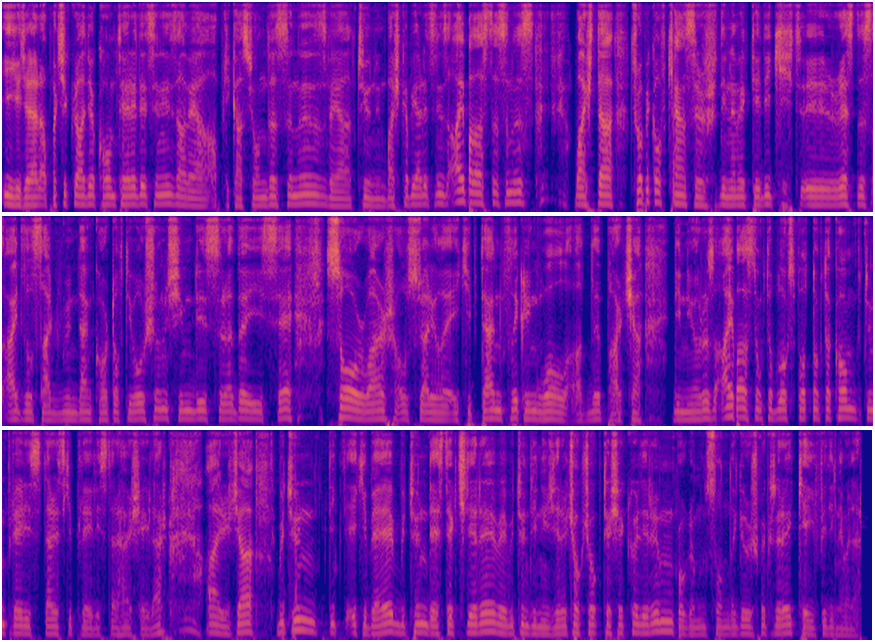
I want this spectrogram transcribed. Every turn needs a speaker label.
Speaker 1: İyi geceler. Apaçık Radyo.com.tr'desiniz veya aplikasyondasınız veya TuneIn başka bir yerdesiniz. iPalas'tasınız. Başta Tropic of Cancer dinlemekteydik. E, Restless Idols albümünden Court of Devotion. Şimdi sırada ise Soar var. Avustralyalı ekipten Flickering Wall adlı parça dinliyoruz. iPalas.blogspot.com bütün playlistler, eski playlistler, her şeyler. Ayrıca bütün ekibe, bütün destekçilere ve bütün dinleyicilere çok çok teşekkür ederim. Programın sonunda görüşmek üzere. Keyifli dinlemeler.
